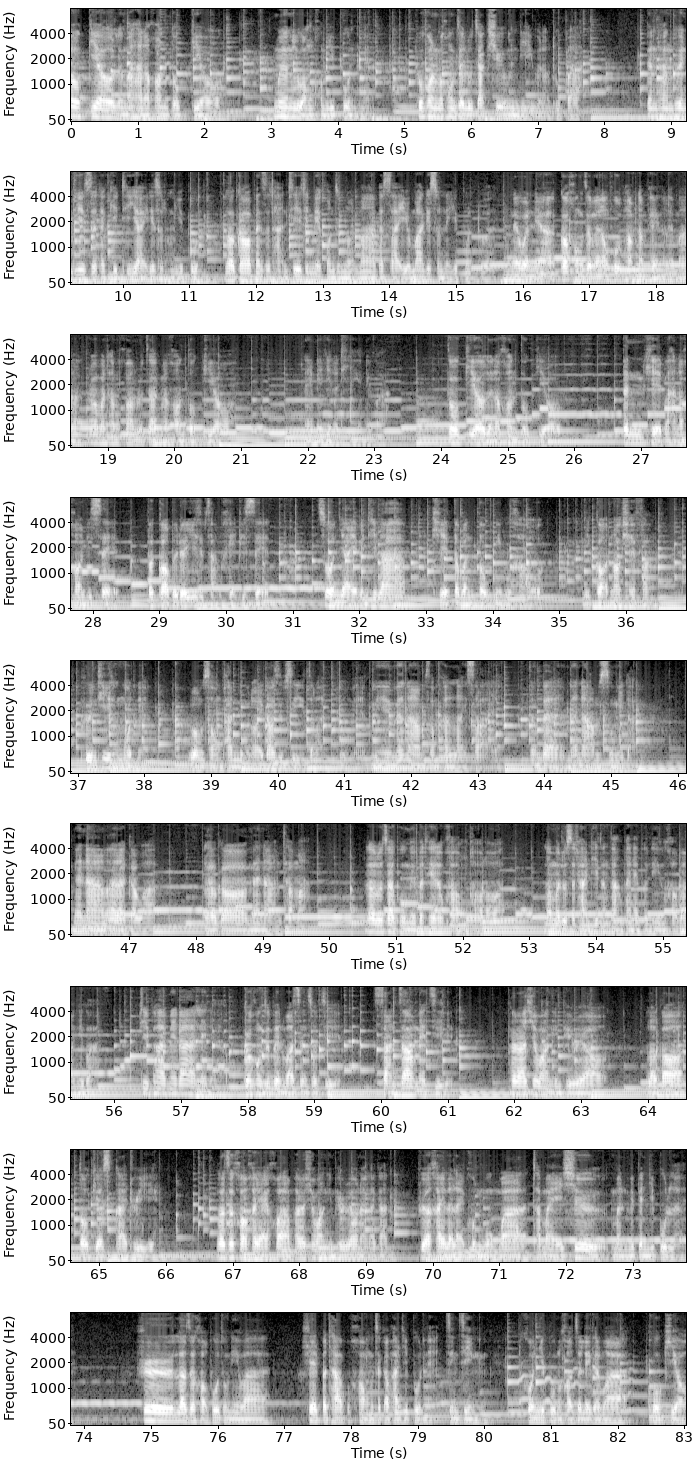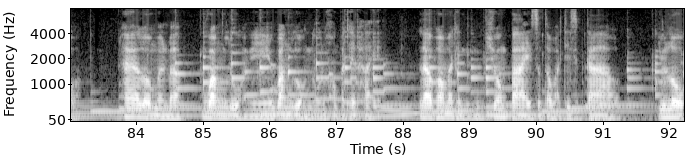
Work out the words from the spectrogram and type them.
โตเกียวหรือมหานครโตเกียว เมืองหลวงของญี่ปุ่นเนี่ย ทุกคนก็คงจะรู้จักชื่อมันดีอยู่แล้วถูกปะเป็นทั้งพื้นที่เศรษฐกิจที่ใหญ่ที่สุดของญี่ปุ่น แล้วก็เป็นสถานที่ที่มีคนจำนวนมากอาศัยอยู่มากที่สุดในญี่ปุ่นด้วย ในวันนี้ก็คงจะไม่ต้องพูดพร่ำทำเพลงอะไรมาก เรามาทำความรู้จักนครโตเกียว ในไม่กี่นาทีกันดีกว่า โตเกียวหรือนครโตเกียว เป็นเขตมหานครพิเศษ ประกอบไปด้วย 23 เขตพิเศษ ส่วนใหญ่เป็นที่ราบ เขตตะวันตกมีภูเขา มีเกาะนอกชายฝั่ง พื้นที่ทั้งหมดเนี่ย รวม 2,194 ตารางกิโลเมตร มีแม่น้ำสำคัญหลายสาย ตั้งแต่แม่น้ำซุมิดะ แม่น้ำอารากาวะ แล้วก็แม่น้ำทามะ เรารู้จักภูมิประเทศคร่าวๆของเขาแล้วอะเรามาดูสถานที่ต่างๆ ภายในพื้นที่ของเขาบ้างดีกว่า ที่พลาดไม่ได้เลยเนี่ย ก็คงจะเป็นวัดเซนโซจิศาลเจ้าเมจิ พระราชวังอิมพีเรียล แล้วก็โตเกียวสกายทรี เราจะขอขยายความพระราชวังอิมพีเรียลหน่อยละกัน เพื่อใครหลายๆ คนงงว่าทำไมชื่อมันไม่เป็นญี่ปุ่นเลย คือเราจะขอพูดตรงนี้ว่า เขตประทับของจักรพรรดิญี่ปุ่นเนี่ย จริง ๆ คนญี่ปุ่นเขาจะเรียกกันว่าโคเคียว ให้อารมณ์เหมือนแบบวังหลวงนี้วังหลวงนู้นของประเทศไทย แล้วพอมาถึงช่วงปลายศตวรรษที่ 19 ยุโรป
